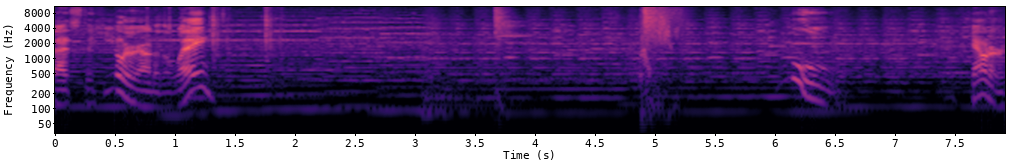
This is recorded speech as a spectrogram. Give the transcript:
That's the healer out of the way. Ooh. Counter.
